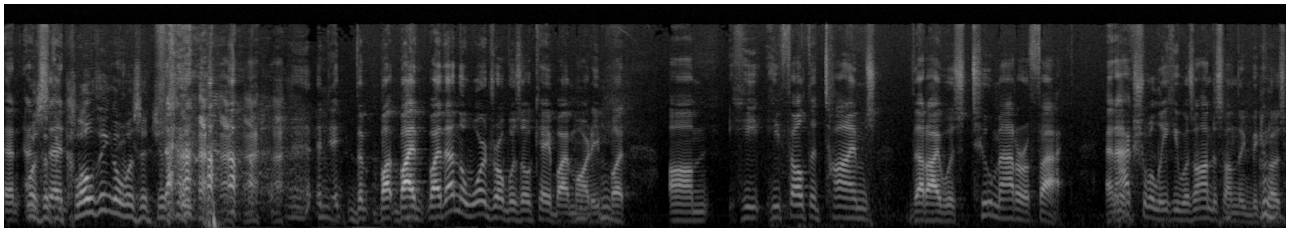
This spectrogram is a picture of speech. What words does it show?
and, and was it the clothing or was it just? the- it, it, the, but by, by then the wardrobe was okay by Marty, but um, he, he felt at times that I was too matter of fact. And actually, he was onto something because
